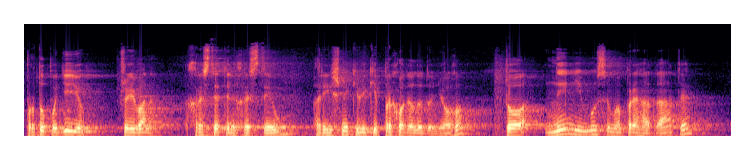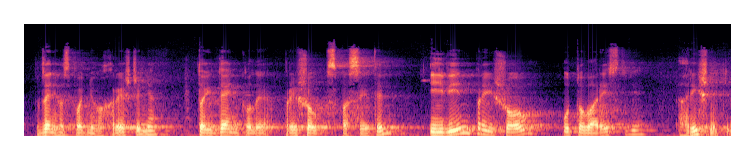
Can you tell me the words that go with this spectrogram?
про ту подію, що Іван Хреститель хрестив грішників, які приходили до нього, то нині мусимо пригадати в день Господнього хрещення, той день, коли прийшов Спаситель, і Він прийшов у товаристві грішників,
